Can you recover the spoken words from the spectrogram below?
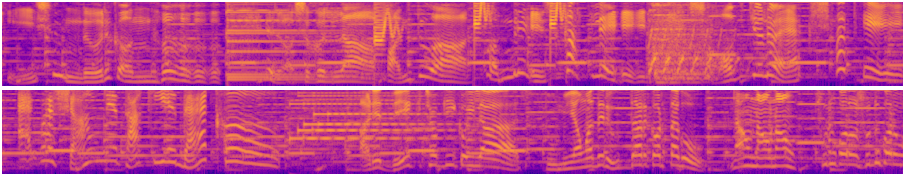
কি সুন্দর গন্ধ। রসগোল্লা পান্তুয়া সন্দেশ কাটলেট সব যেন একসাথে। একবার সামনে তাকিয়ে দেখো। আরে দেখছ কি কৈলাস? তুমি আমাদের উদ্ধার কর্তা গো। নাও নাও নাও শুরু করো শুরু করো।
